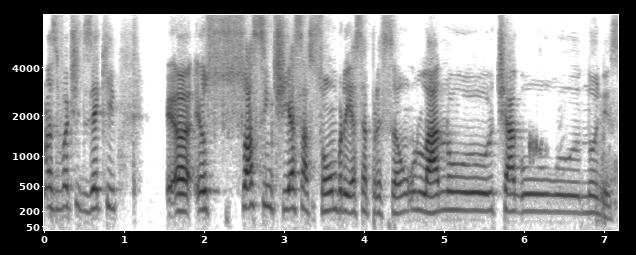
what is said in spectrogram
mas eu vou te dizer que uh, eu só senti essa sombra e essa pressão lá no Thiago Nunes.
